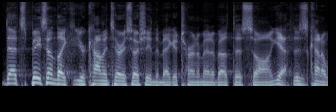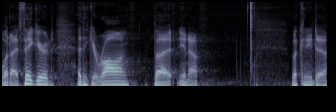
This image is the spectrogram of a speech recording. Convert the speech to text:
that's based on like your commentary, especially in the mega tournament about this song. Yeah, this is kind of what I figured. I think you're wrong, but you know, what can you do?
